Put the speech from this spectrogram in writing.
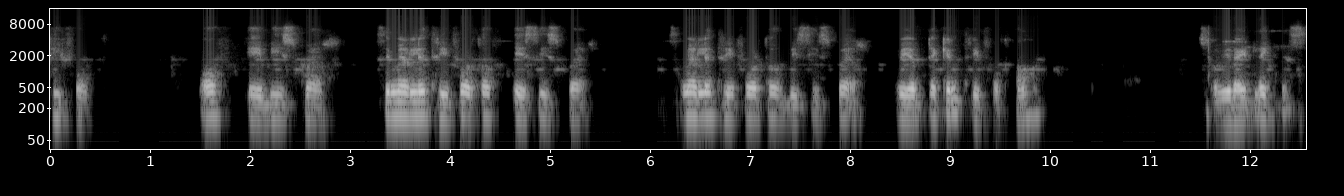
3 fourth of AB square. Similarly, 3 fourth of AC square. Similarly, 3 fourth of BC square. We have taken 3 fourth common. So we write like this.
